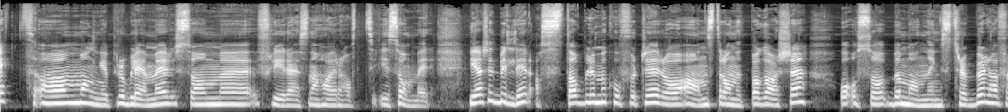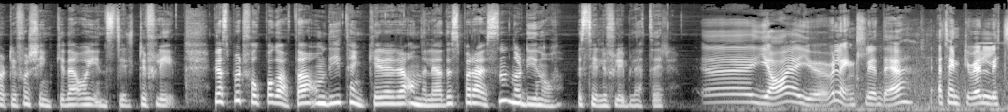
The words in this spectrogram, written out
ett av mange problemer som eh, flyreisende har hatt i sommer. Vi har sett bilder av stabler med kofferter og annen strandet bagasje, og også bemanningstrøbbel har ført til forsinkede og innstilte fly. Vi har spurt folk på gata om de tenker annerledes på reisen når de nå bestiller flybilletter. Uh, ja, jeg gjør vel egentlig det. Jeg tenker vel litt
